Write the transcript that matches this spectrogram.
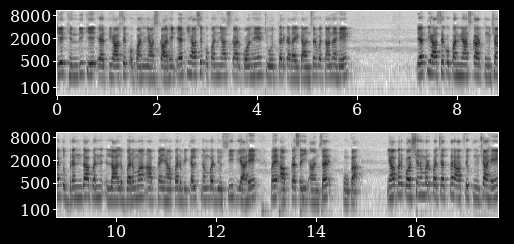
एक हिंदी के ऐतिहासिक उपन्यासकार हैं। ऐतिहासिक उपन्यासकार कौन है? चौहत्तर का राइट आंसर बताना है। ऐतिहासिक उपन्यासकार पूछा है तो वृंदावन लाल वर्मा आपका यहाँ पर विकल्प नंबर जो सी दिया है, वह आपका सही आंसर होगा। यहाँ पर क्वेश्चन नंबर पचहत्तर आपसे पूछा है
